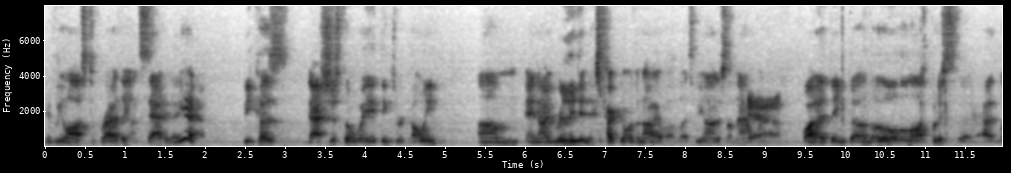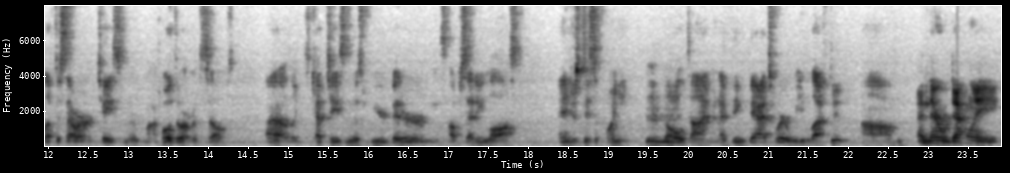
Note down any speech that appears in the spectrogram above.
if we lost to Bradley on Saturday Yeah. because that's just the way things were going. Um, and I really didn't expect Northern Iowa. Let's be honest on that one. But I think uh, the Loyola loss put us uh, left a sour taste in our, both of ourselves. Uh, like kept tasting this weird, bitter, and upsetting loss, and just disappointing Mm-hmm. the whole time. And I think that's where we left it. Um, And there were definitely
